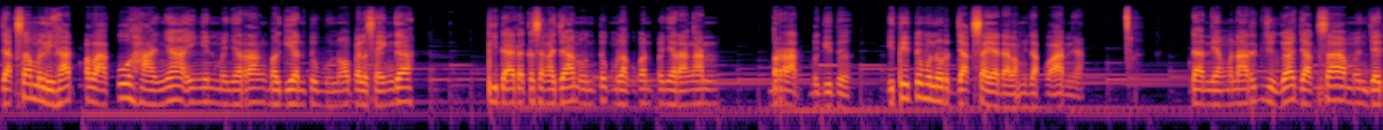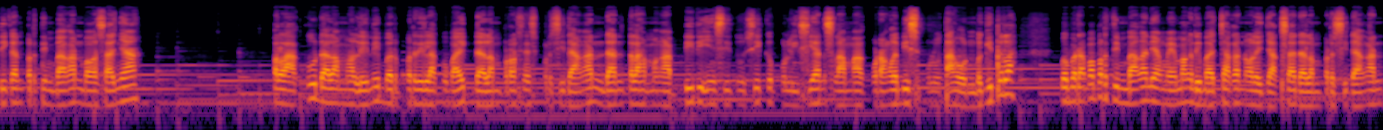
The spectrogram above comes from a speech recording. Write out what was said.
jaksa melihat pelaku hanya ingin menyerang bagian tubuh Nopel sehingga tidak ada kesengajaan untuk melakukan penyerangan berat begitu. Itu itu menurut jaksa ya dalam dakwaannya. Dan yang menarik juga jaksa menjadikan pertimbangan bahwasanya pelaku dalam hal ini berperilaku baik dalam proses persidangan dan telah mengabdi di institusi kepolisian selama kurang lebih 10 tahun. Begitulah beberapa pertimbangan yang memang dibacakan oleh jaksa dalam persidangan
